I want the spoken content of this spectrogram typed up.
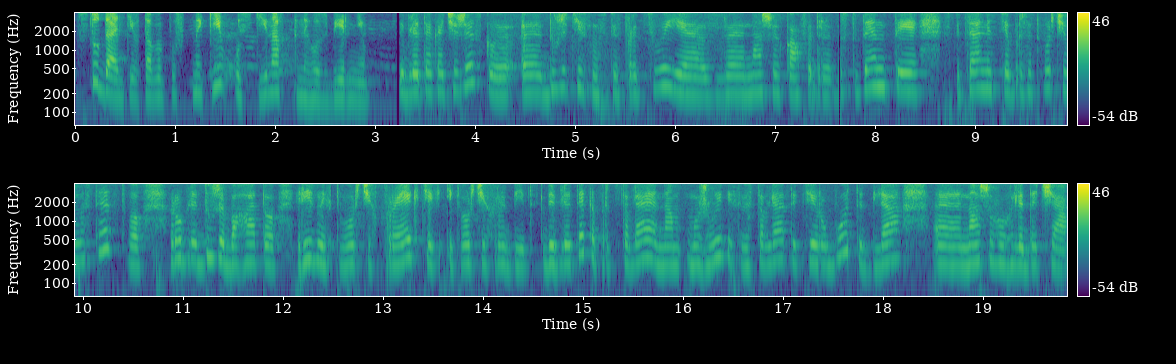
студентів та випускників у стінах книгозбірні. Бібліотека Чижевської е, дуже тісно співпрацює з нашою кафедрою. Студенти спеціальності образотворче мистецтво роблять дуже багато різних творчих проєктів і творчих робіт. Бібліотека представляє нам можливість виставляти ці роботи для е, нашого глядача.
